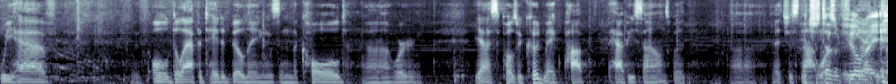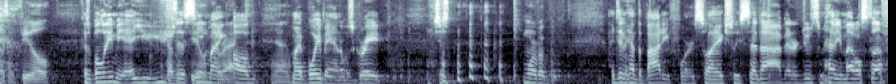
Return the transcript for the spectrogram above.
we have old dilapidated buildings and the cold. Uh, where, yeah, I suppose we could make pop happy sounds, but uh, it's just not. It just doesn't feel yeah, right. It doesn't feel. Because believe me, you, you should have seen my oh, yeah. my boy band. It was great. Just more of a. I didn't have the body for it, so I actually said, ah, I better do some heavy metal stuff.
